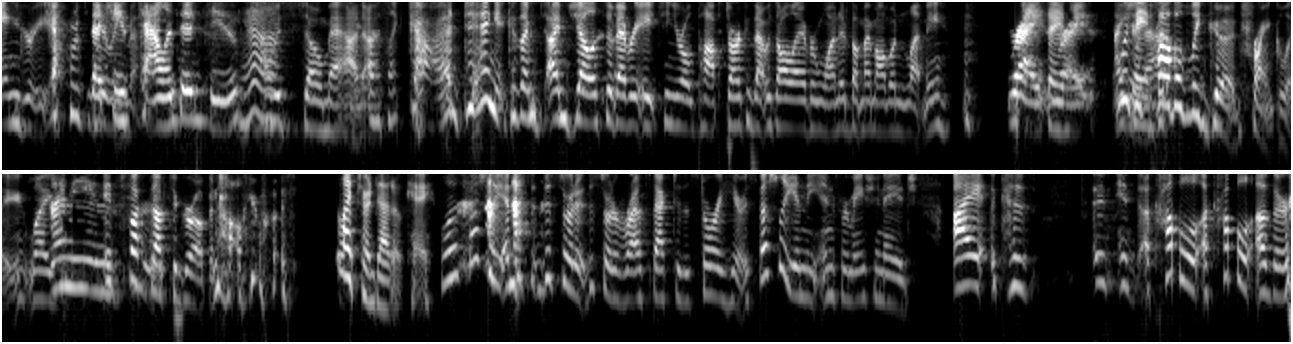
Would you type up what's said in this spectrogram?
angry. I was that really she's mad. talented too. Yeah, I was so mad. I was like, God dang it, because I'm I'm jealous of every 18 year old pop star because that was all I ever wanted, but my mom wouldn't let me. Right, Same. right. Which is that. probably good, frankly. Like, I mean, it's fucked hmm. up to grow up in Hollywood life turned out okay. Well, especially and this this sort of this sort of routes back to the story here, especially in the information age. I because a couple a couple other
